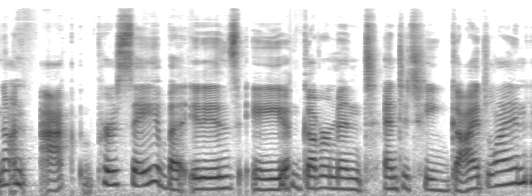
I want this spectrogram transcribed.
not an act per se, but it is a government entity guideline.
